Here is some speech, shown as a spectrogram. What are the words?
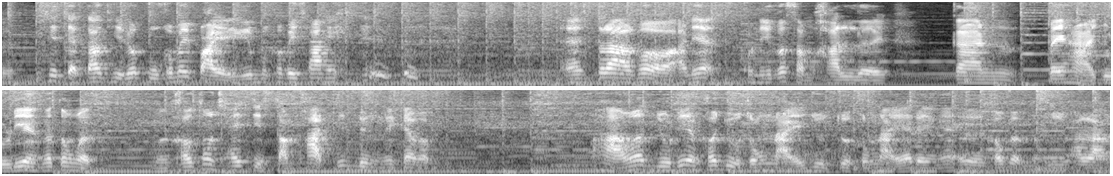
อไม่ใช่จัดตั้งทีมแล้วกูก็ไม่ไปอย่างนี้มันก็ไม่ใช่แอสตราก็อันเนี้ยคนนี้ก็สำคัญเลย การไปหายูเรียนก็ต้องแบบเหมือนเขาต้องใช้จิตสัมผัสนิดนึงในการแบบ หาว่ายูเรียนเขาอยู่ตรงไหนอยู่จุดตรงไหนอะไรเงี้ยเออเขาแบบมีพลัง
